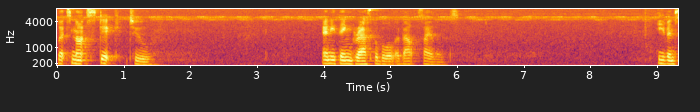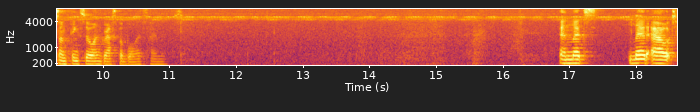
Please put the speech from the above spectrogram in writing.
Let's not stick to anything graspable about silence, even something so ungraspable as silence. And let's let out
